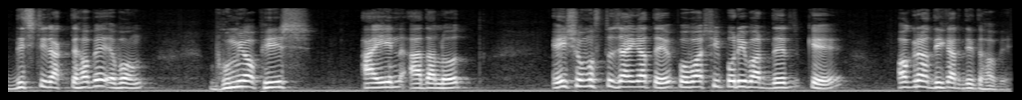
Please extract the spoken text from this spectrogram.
দৃষ্টি রাখতে হবে এবং ভূমি অফিস, আইন, আদালত এই সমস্ত জায়গাতে প্রবাসী পরিবারদেরকে অগ্রাধিকার দিতে হবে।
